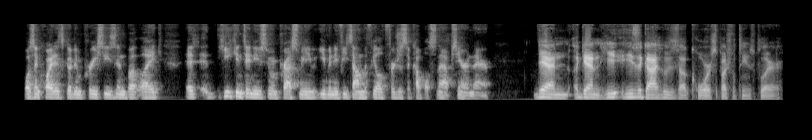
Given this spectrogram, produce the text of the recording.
wasn't quite as good in preseason, but like it, it, he continues to impress me, even if he's on the field for just a couple snaps here and there. Yeah, and again, he he's a guy who's a core special teams player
